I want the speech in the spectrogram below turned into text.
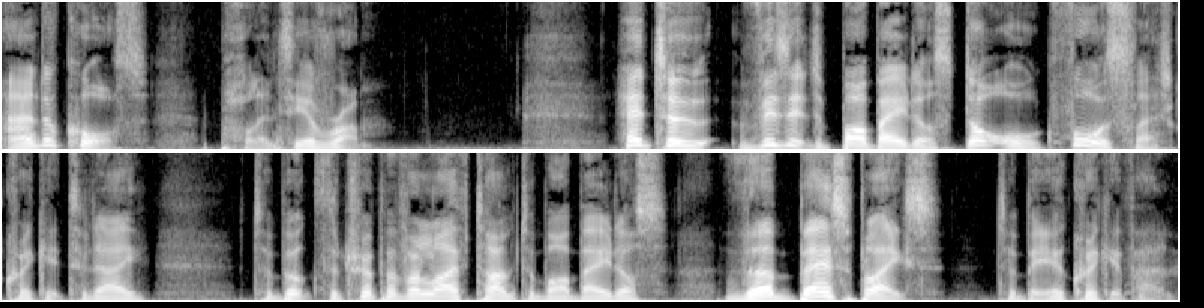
and of course, plenty of rum. Head to visitbarbados.org forward slash cricket today to book the trip of a lifetime to Barbados, the best place to be a cricket fan.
